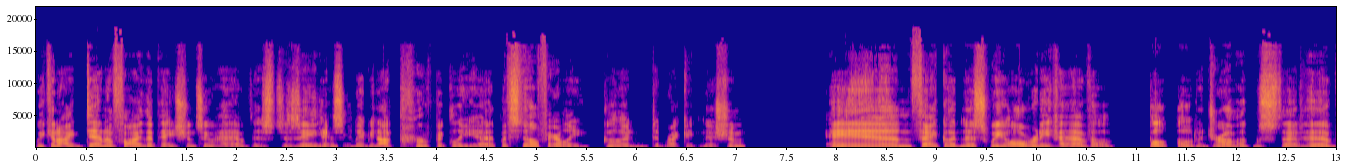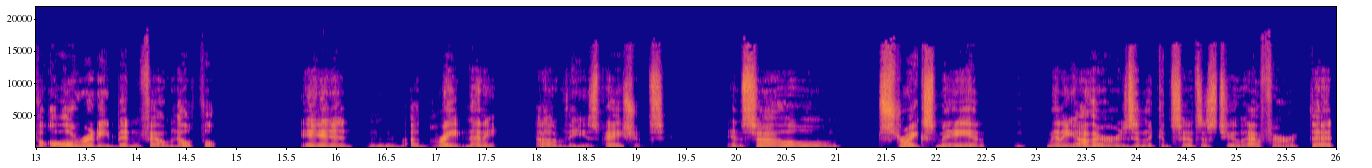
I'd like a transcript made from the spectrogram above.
We can identify the patients who have this mm-hmm. disease. Maybe not perfectly yet, but still fairly good recognition. And thank goodness we already have a boatload of drugs that have already been found helpful in mm, a great many of these patients. And so strikes me and many others in the consensus 2 effort that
